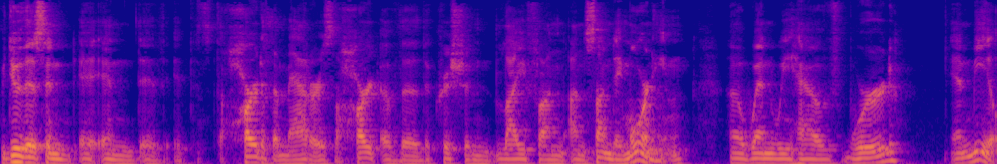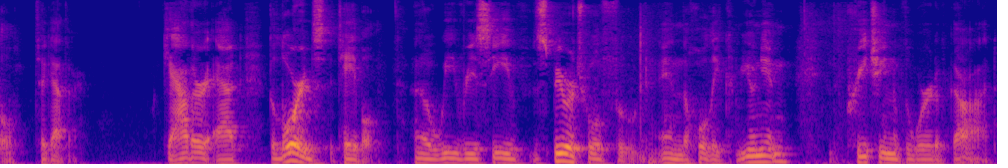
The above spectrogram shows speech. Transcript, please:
We do this in, in, it's the heart of the matter, is the heart of the, the Christian life on, on Sunday morning uh, when we have word and meal together gather at the Lord's table. Uh, we receive spiritual food in the Holy Communion, the preaching of the Word of God.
